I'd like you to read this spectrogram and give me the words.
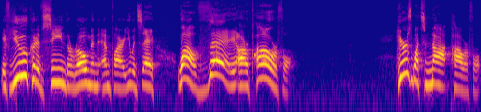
If you could have seen the Roman Empire, you would say, wow, they are powerful. Here's what's not powerful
